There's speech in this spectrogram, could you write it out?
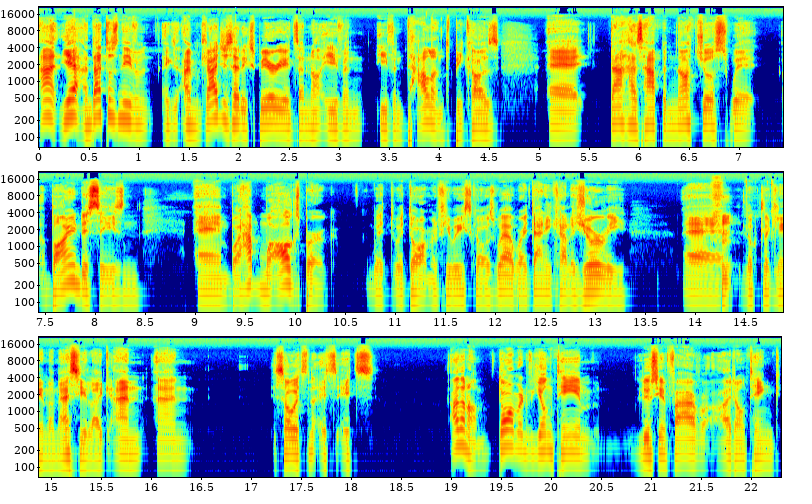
And yeah, and that doesn't even. I'm glad you said experience and not even even talent because uh, that has happened not just with Bayern this season, um, but it happened with Augsburg with with Dortmund a few weeks ago as well, where Danny Caligiuri uh, looked like Lionel Messi, like and and so it's not- it's it's I don't know Dortmund a young team. Lucien Favre, I don't think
